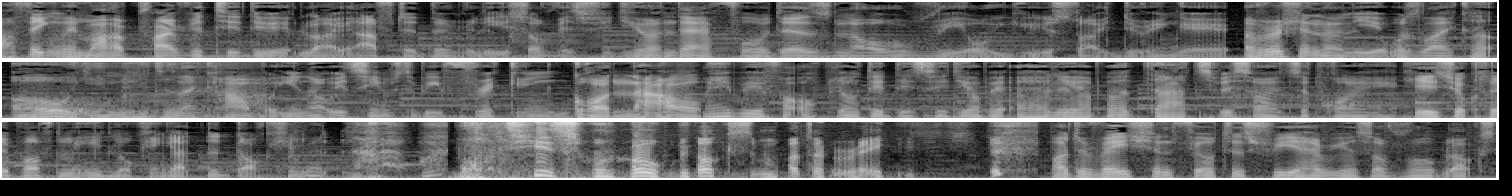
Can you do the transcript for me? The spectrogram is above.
I think they might have privated it like after the release of this video, and therefore there's no real use like doing it. Originally, it was like, a, oh, you need an account, but you know, it seems to be freaking gone now. Maybe if I uploaded this video a bit earlier, but that's besides the point. Here's your clip of me looking at the document now. what is Roblox moderation? Moderation filters three areas of Roblox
